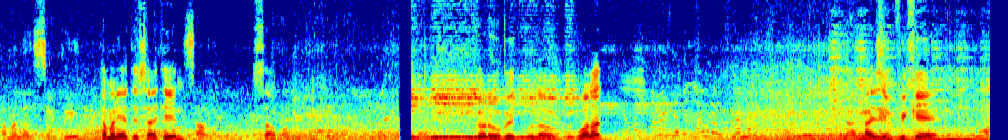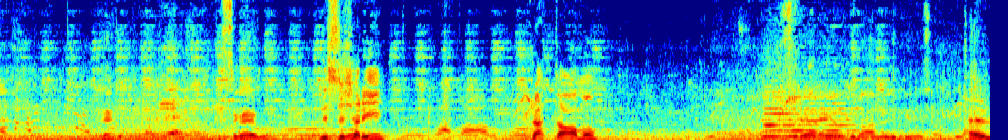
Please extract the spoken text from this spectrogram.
98 98 7 7 جرو بيت بول اهو ولد عايزين في كام؟ لسه جايبه؟ لسه شاريه؟ راح طعمه؟ هي ودنا عامل كده صح؟ حلو.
